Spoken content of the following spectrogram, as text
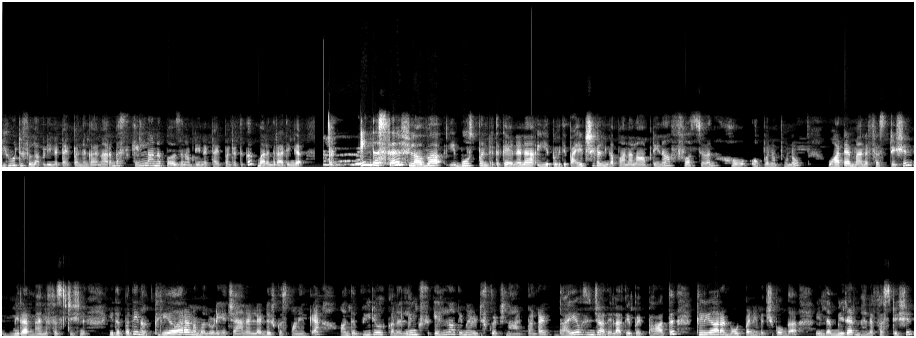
பியூட்டிஃபுல் அப்படின்னு டைப் பண்ணுங்க. நான் ரொம்ப ஸ்கில்லான பர்சன் அப்படின்னு டைப் பண்ணுறதுக்கு மறந்துடாதீங்க. இந்த செல்ஃப் லவ்வை பூஸ்ட் பண்ணுறதுக்கு என்னென்ன ஈர்ப்பு விதி பயிற்சிகள் நீங்கள் பண்ணலாம் அப்படின்னா ஃபர்ஸ்ட் ஒன் ஹோ ஓப்பன் பண்ணணும் வாட்டர் மேனிஃபெஸ்டேஷன் மிரர் மேனிஃபெஸ்டேஷன் இதை பற்றி நான் கிளியராக நம்மளுடைய சேனலில் டிஸ்கஸ் பண்ணியிருக்கேன். அந்த வீடியோக்கான லிங்க்ஸ் எல்லாத்தையுமே நான் டிஸ்கிரிப்ஷன் ஆட் பண்ணுறேன் தயவு செஞ்சு அது எல்லாத்தையும் போய் பார்த்து கிளியராக நோட் பண்ணி வச்சுக்கோங்க. இந்த மிரர் மேனிஃபெஸ்டேஷன்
